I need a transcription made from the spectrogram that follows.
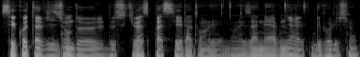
C'est quoi ta vision de, de, ce qui va se passer là dans les, dans les années à venir et l'évolution?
